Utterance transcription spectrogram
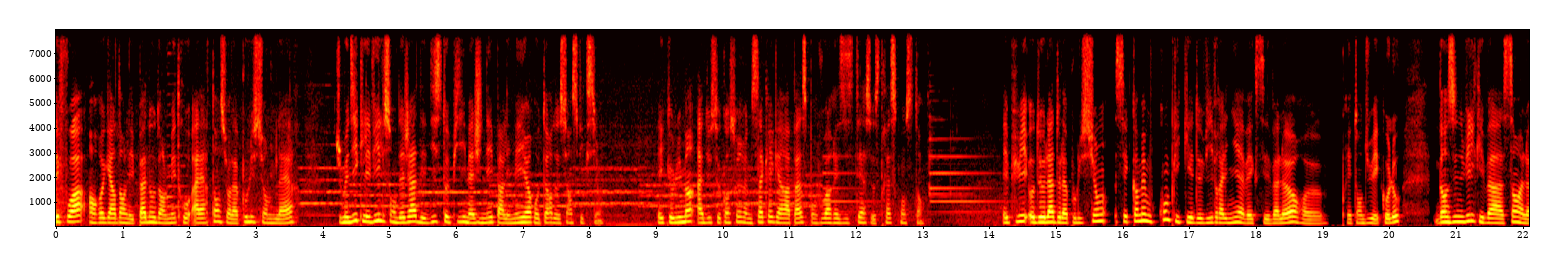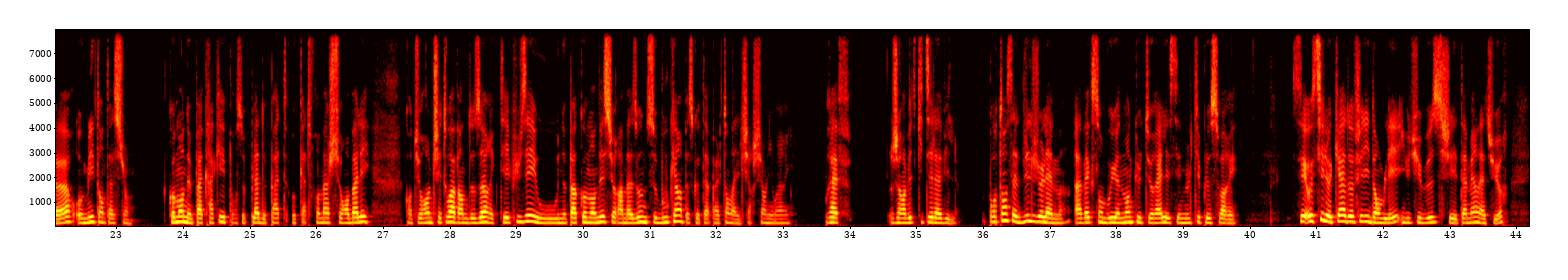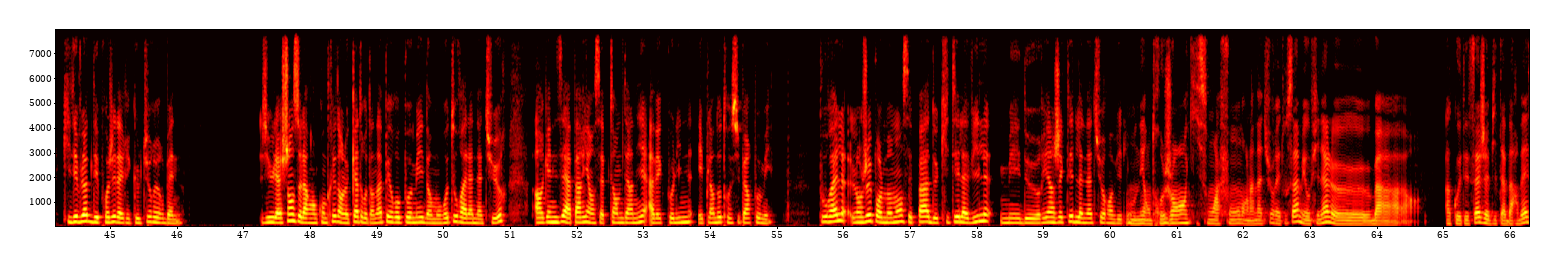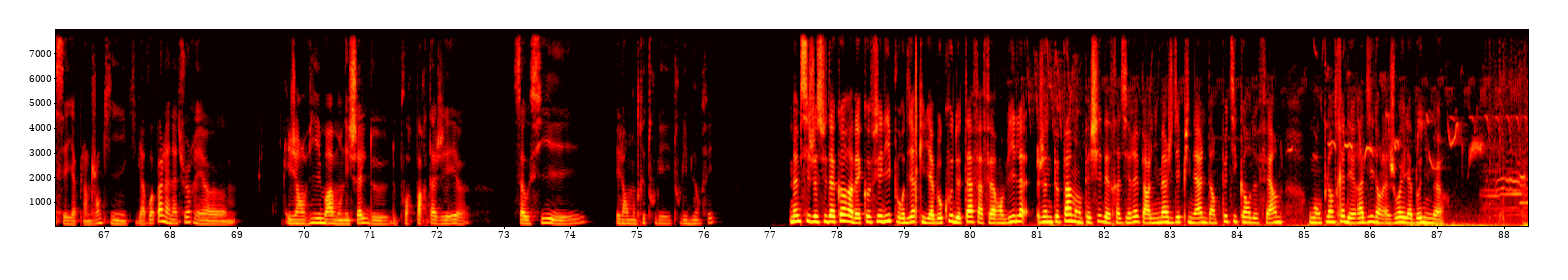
Des fois, en regardant les panneaux dans le métro alertant sur la pollution de l'air, je me dis que les villes sont déjà des dystopies imaginées par les meilleurs auteurs de science-fiction. Et que l'humain a dû se construire une sacrée carapace pour pouvoir résister à ce stress constant. Et puis, au-delà de la pollution, c'est quand même compliqué de vivre aligné avec ses valeurs, euh, prétendues écolo, dans une ville qui va à 100 à l'heure, aux mille tentations. Comment ne pas craquer pour ce plat de pâtes aux quatre fromages suremballés quand tu rentres chez toi à 22h et que t'es épuisé, ou ne pas commander sur Amazon ce bouquin parce que t'as pas le temps d'aller le chercher en librairie. Bref, j'ai envie de quitter la ville. Pourtant, cette ville, je l'aime, avec son bouillonnement culturel et ses multiples soirées. C'est aussi le cas d'Ophélie Damblé, youtubeuse chez Ta Mère Nature, qui développe des projets d'agriculture urbaine. J'ai eu la chance de la rencontrer dans le cadre d'un apéro paumé dans mon retour à la nature, organisé à Paris en septembre dernier avec Pauline et plein d'autres super paumés. Pour elle, l'enjeu pour le moment, c'est pas de quitter la ville, mais de réinjecter de la nature en ville. on est entre gens qui sont à fond dans la nature et tout ça, mais au final, euh, bah, à côté de ça, j'habite à Barbès et il y a plein de gens qui ne la voient pas, la nature. Et, euh, et j'ai envie, moi, à mon échelle, de, pouvoir partager euh, ça aussi et, leur montrer tous les bienfaits. Même si je suis d'accord avec Ophélie pour dire qu'il y a beaucoup de taf à faire en ville, je ne peux pas m'empêcher d'être attirée par l'image d'Épinal d'un petit corps de ferme où on planterait des radis dans la joie et la bonne humeur.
